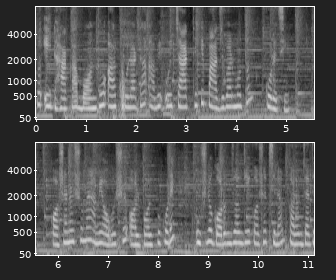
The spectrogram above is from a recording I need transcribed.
তো এই ঢাকা বন্ধ আর খোলাটা আমি ওই চার থেকে পাঁচবার মতন করেছি। কষানোর সময় আমি অবশ্যই অল্প অল্প করে উষ্ণ গরম জল দিয়ে কষাচ্ছিলাম, কারণ যাতে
